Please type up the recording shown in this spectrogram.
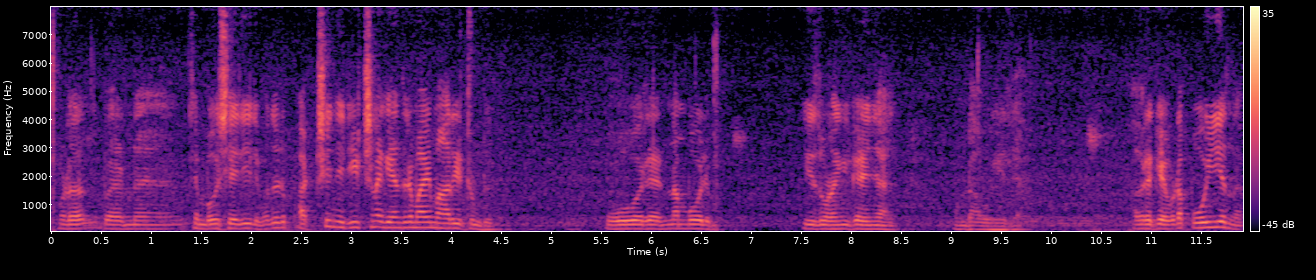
നമ്മുടെ പിന്നെ ചെമ്പകശ്ശേരിയിലും. അതൊരു പക്ഷി നിരീക്ഷണ കേന്ദ്രമായി മാറിയിട്ടുണ്ട്. ഒരെണ്ണം പോലും ഇത് തുടങ്ങിക്കഴിഞ്ഞാൽ ഉണ്ടാവുകയില്ല. അവരൊക്കെ എവിടെ പോയി എന്ന്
